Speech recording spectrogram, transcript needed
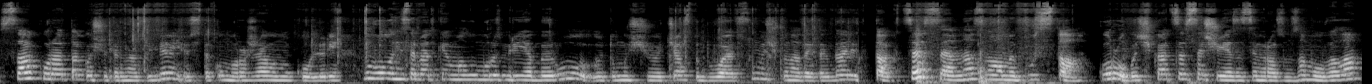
Сакура також 14 гривень, ось в такому рожевому кольорі. Ну, вологі серветки в малому розмірі я беру, тому що часто буває в сумочку надо і так далі. Так, це все в нас з вами пуста коробочка. Це все, що я за цим разом замовила.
